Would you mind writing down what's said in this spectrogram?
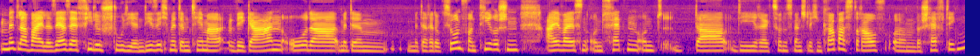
mittlerweile sehr, sehr viele Studien, die sich mit dem Thema vegan oder mit, dem, mit der Reduktion von tierischen Eiweißen und Fetten und da die Reaktion des menschlichen Körpers drauf ähm, beschäftigen.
